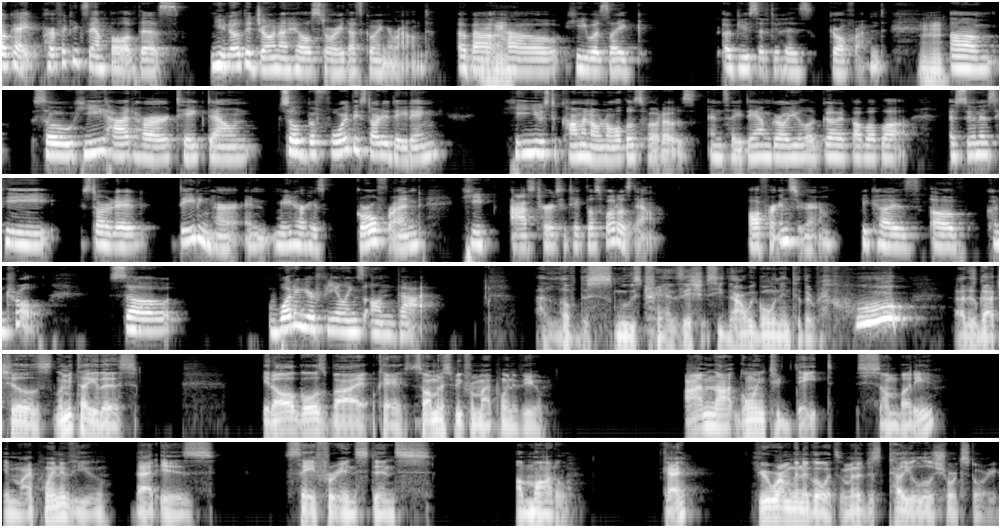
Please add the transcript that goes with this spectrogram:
Okay, perfect example of this. You know the Jonah Hill story that's going around about Mhm. how he was like abusive to his girlfriend. hmm Um, so he had her take down. So before they started dating, he used to comment on all those photos and say, "Damn girl, you look good." Blah blah blah. As soon as he started dating her and made her his girlfriend, he asked her to take those photos down off her Instagram because of control. So, what are your feelings on that? I love the smooth transition. See, now we're going into the. Woo! I just got chills. Let me tell you this. It all goes by. Okay, so I'm going to speak from my point of view. I'm not going to date somebody, in my point of view, that is, say, for instance, a model. Okay? Here where I'm going to go with. this. I'm going to just tell you a little short story.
